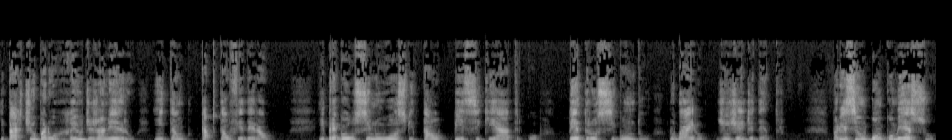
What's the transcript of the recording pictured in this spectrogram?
e partiu para o Rio de Janeiro, então capital federal. Empregou-se no Hospital Psiquiátrico Pedro II, no bairro de Engenho de Dentro. Parecia um bom começo,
